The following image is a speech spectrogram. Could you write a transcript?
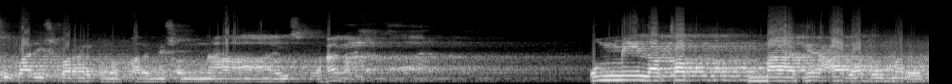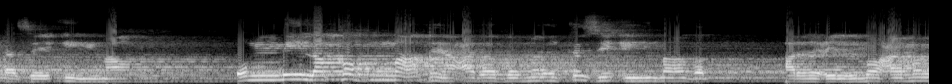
সুপারিশ করার কোনো পারমিশন নাই। উম্মি মাহে আরব ইমান উম্মি মাহে আরব ইমান হর ইলম আমল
